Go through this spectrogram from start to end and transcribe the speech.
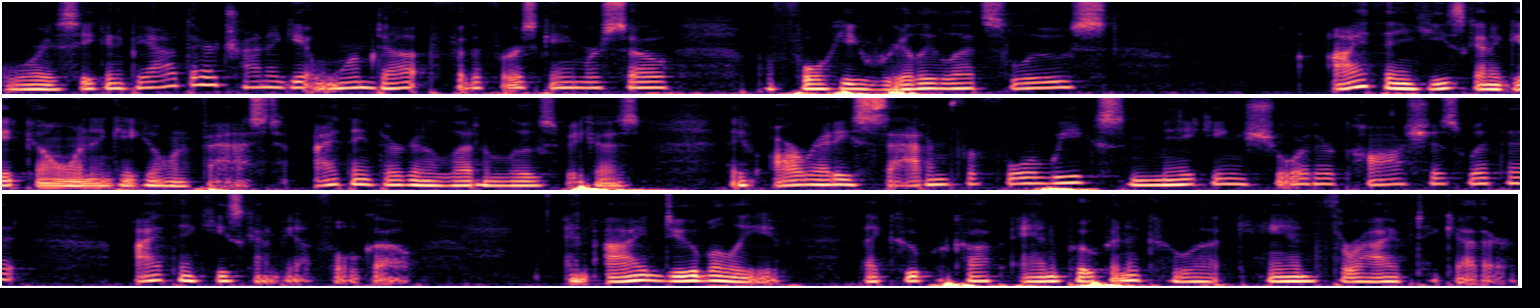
Or is he going to be out there trying to get warmed up for the first game or so before he really lets loose? I think he's going to get going and get going fast. I think they're going to let him loose because they've already sat him for four weeks, making sure they're cautious with it. I think he's going to be a full go. And I do believe that Cooper Kupp and Puka Nacua can thrive together.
